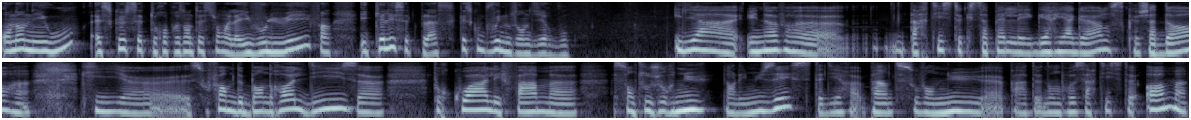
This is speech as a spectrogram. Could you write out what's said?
on en est où? Est-ce que cette représentation, elle a évolué? Enfin, Et quelle est cette place? Qu'est-ce que vous pouvez nous en dire, vous? Il y a une œuvre euh, d'artiste qui s'appelle les Guerilla Girls que j'adore, qui euh, sous forme de banderole disent euh, pourquoi les femmes sont toujours nues dans les musées, c'est-à-dire peintes souvent nues par de nombreux artistes hommes,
